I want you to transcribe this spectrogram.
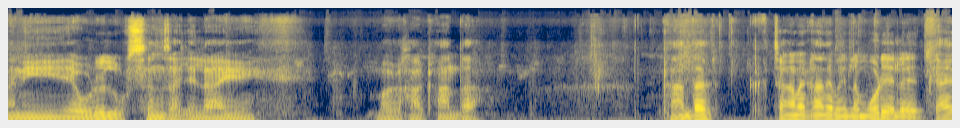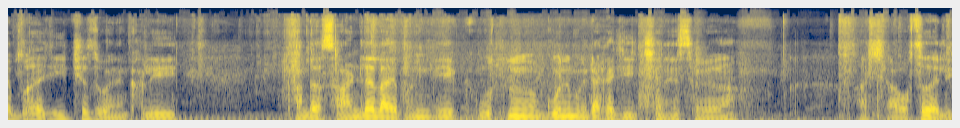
आणि एवढं नुकसान झालेलं आहे. बघ हा कांदा. कांदा चांगला कांदा म्हणजे मोडेला आहे. काय भरायची इच्छाच होईना. खाली कांदा सांडलेला आहे पण एक उचलून गोणी टाकायची इच्छा नाही सगळं. अशी अवस्था झाली.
